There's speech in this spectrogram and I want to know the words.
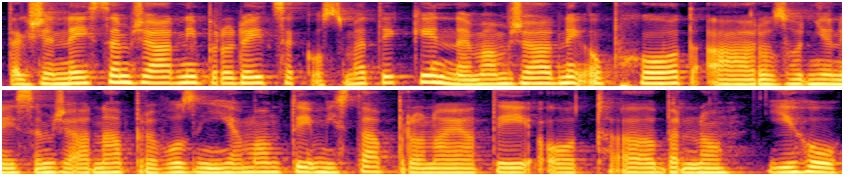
Takže nejsem žádný prodejce kosmetiky, nemám žádný obchod a rozhodně nejsem žádná provozní. Já mám ty místa pronajaty od eh, Brno jihu.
